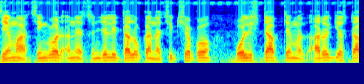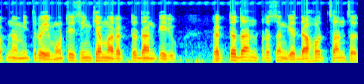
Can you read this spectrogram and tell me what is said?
જેમાં સિંગવડ અને સંજેલી તાલુકાના શિક્ષકો પોલીસ સ્ટાફ તેમજ આરોગ્ય સ્ટાફના મિત્રોએ મોટી સંખ્યામાં રક્તદાન કર્યું. રક્તદાન પ્રસંગે દાહોદ સાંસદ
